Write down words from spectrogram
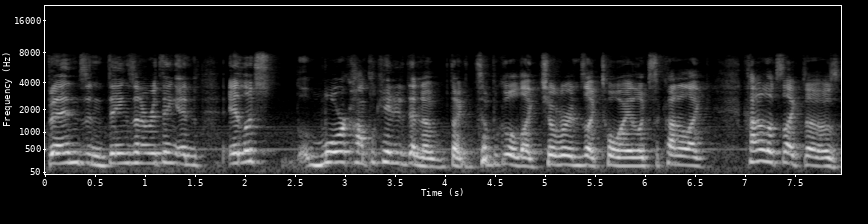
bends and things and everything, and it looks more complicated than a like typical like children's like toy. It looks kind of like kind of looks like those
